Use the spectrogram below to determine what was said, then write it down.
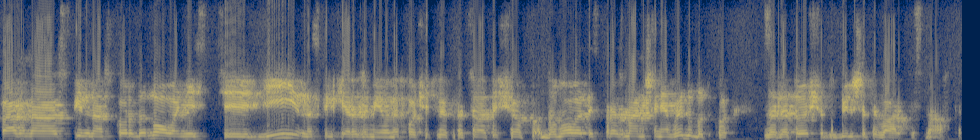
певна спільна скоординованість е, дій, наскільки я розумію, вони хочуть випрацювати, щоб домовитись про зменшення видобутку для того, щоб збільшити вартість нафти.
